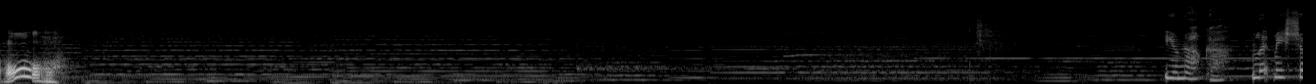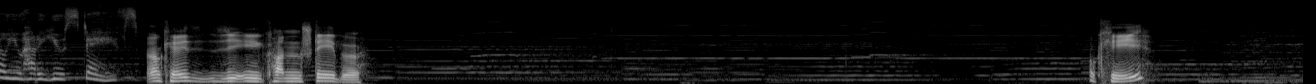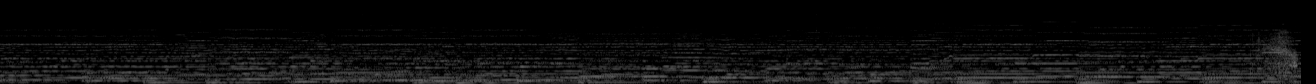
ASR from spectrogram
Oh. Yunaka, let me show you how to use staves. Okay, sie kann Stäbe. Okay.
